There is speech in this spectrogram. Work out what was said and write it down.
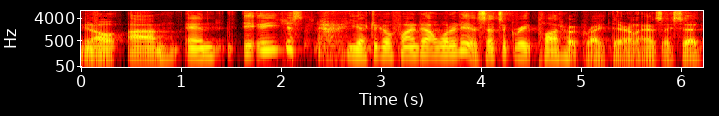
you know. Um, and you just you have to go find out what it is. That's a great plot hook right there, as I said.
